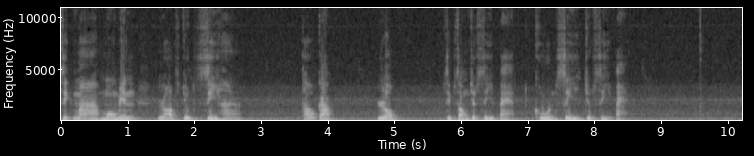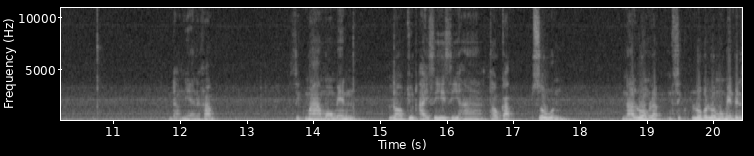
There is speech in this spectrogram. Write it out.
ซิกมาโมเมนต์รอบจุด 45 เท่ากับลบ 12.48 คูณ 4.48 ดังนี้นะครับซิกมาโมเมนต์รอบจุด IC 45 เท่ากับ 0นะรวมแล้วรวมกับรวมโมเมนต์เป็น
